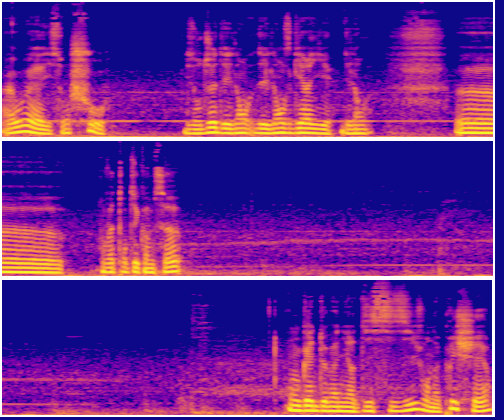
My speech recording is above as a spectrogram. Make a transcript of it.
Ah ouais, ils sont chauds. Ils ont déjà des, lances guerriers. Des euh, on va tenter comme ça. On gagne de manière décisive, on a pris cher.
